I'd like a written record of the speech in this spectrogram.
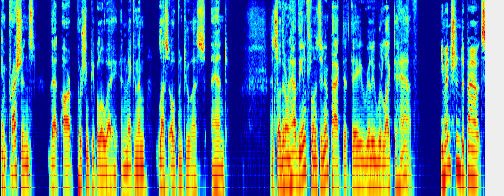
impressions that are pushing people away and making them less open to us. And, and so they don't have the influence and impact that they really would like to have. You mentioned about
